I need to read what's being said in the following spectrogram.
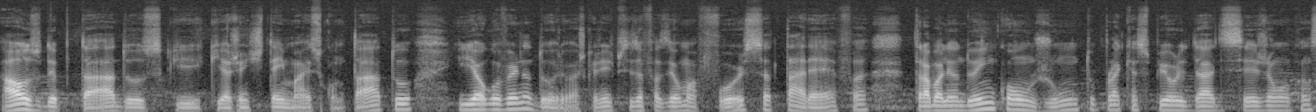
aos deputados que, que a gente tem mais contato e ao governador. Eu acho que a gente precisa fazer uma força-tarefa trabalhando em conjunto para que as prioridades sejam alcançadas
